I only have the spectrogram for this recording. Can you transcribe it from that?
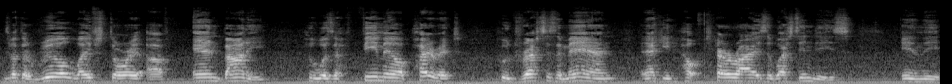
It's about the real life story of Anne Bonny, who was a female pirate who dressed as a man and actually helped terrorize the West Indies in the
